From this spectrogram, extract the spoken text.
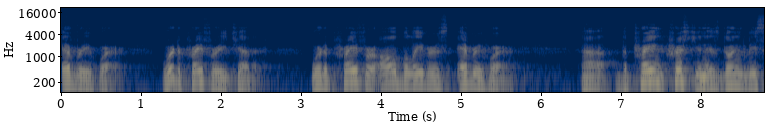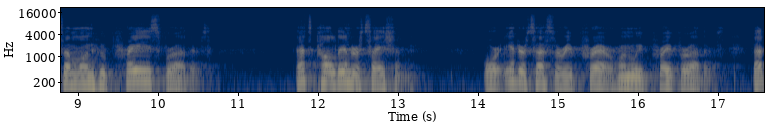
everywhere." We're to pray for each other. We're to pray for all believers everywhere. Uh, the praying Christian is going to be someone who prays for others. That's called intercession or intercessory prayer when we pray for others. That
